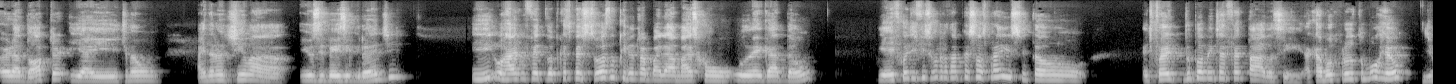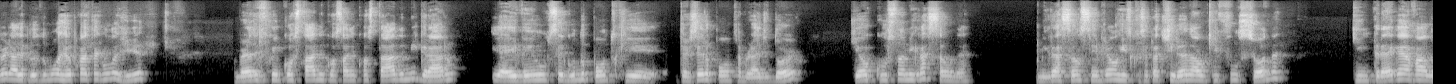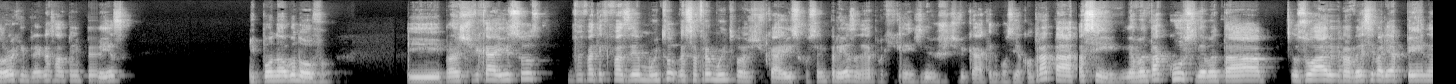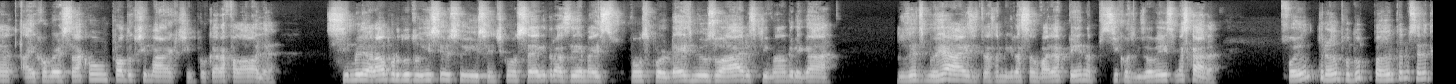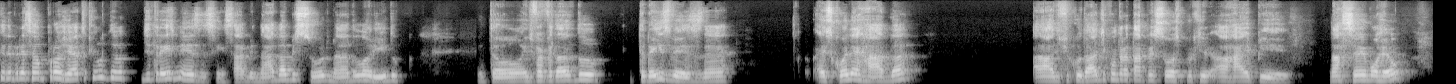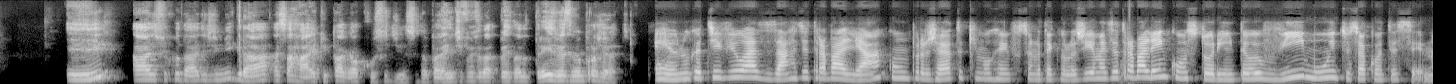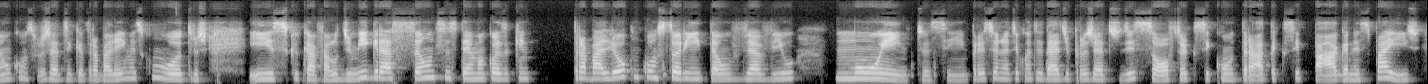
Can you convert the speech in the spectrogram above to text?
Early Adopter, e aí a gente não, ainda não tinha uma use base grande, e o hype feito porque as pessoas não queriam trabalhar mais com o legadão, e aí foi difícil contratar pessoas para isso. Então a gente foi duplamente afetado, assim. Acabou que o produto morreu, de verdade, o produto morreu por causa da tecnologia. Na verdade, ele ficou encostado, encostado, encostado, e migraram. E aí vem um segundo ponto, que. Terceiro ponto, na verdade, dor, que é o custo da migração, né? Migração sempre é um risco. Você está tirando algo que funciona, que entrega valor, que entrega resultado para a empresa, e pondo algo novo. E para justificar isso, vai ter que fazer muito, vai sofrer muito para justificar isso com a sua empresa, né? Porque a gente deve justificar que não conseguia contratar. Assim, levantar custo, levantar usuário para ver se valia a pena aí conversar com o product marketing, para o cara falar, olha, se melhorar o produto isso, isso, isso, a gente consegue trazer mais, vamos por 10 mil usuários que vão agregar 200 mil reais, então essa migração vale a pena se conseguir resolver isso. Mas, cara, foi um trampo do pântano, sendo que deveria ser um projeto que não deu de três meses, assim, sabe? Nada absurdo, nada dolorido. Então, a gente foi afetado três vezes, né? A escolha errada, a dificuldade de contratar pessoas porque a hype nasceu e morreu, e a dificuldade de migrar essa hype e pagar o custo disso. Então, para a gente foi apresentado três vezes o mesmo projeto. É, eu nunca tive o azar de trabalhar com um projeto que morreu em função da tecnologia, mas eu trabalhei em consultoria, então eu vi muito isso acontecer, não com os projetos em que eu trabalhei, mas com outros. E isso que o cara falou de migração de sistema, coisa que quem trabalhou com consultoria, então, já viu muito, assim, impressionante a quantidade de projetos de software que se contrata, que se paga nesse país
